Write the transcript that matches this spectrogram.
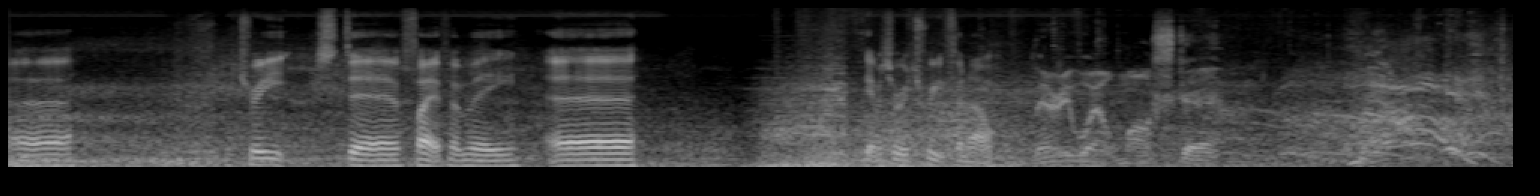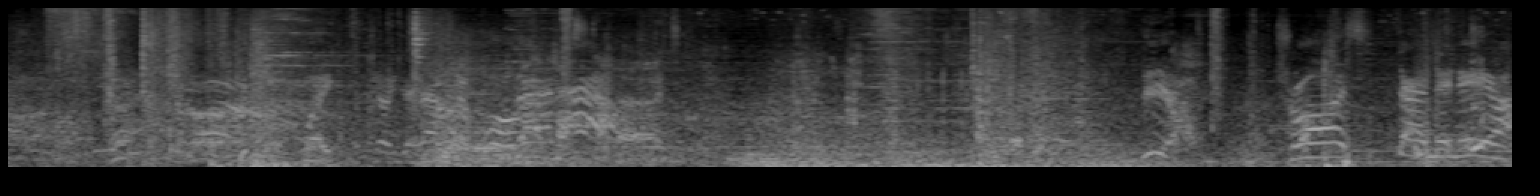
Uh, retreat, stay, fight for me. Uh, get him to retreat for now. Very well, master. Here! Try standing here.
